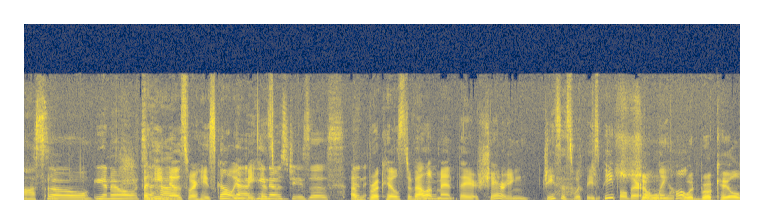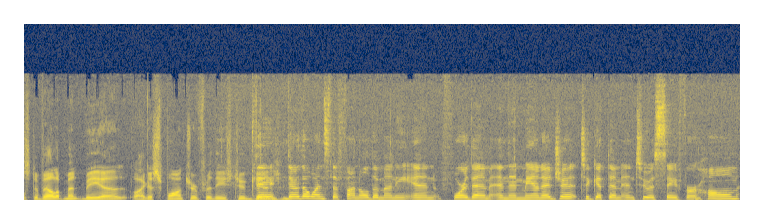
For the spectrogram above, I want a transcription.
Awesome. So you know, but he have- knows where he's going Yeah, he because knows Jesus. of Brook Hills Development. They're sharing Jesus with these people. Their So only w- hope. Would Brook Hills Development be a, like a sponsor for these two they, kids? they're the ones that funnel the money in for them and then manage it to get them into a safer Mm-hmm. home.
